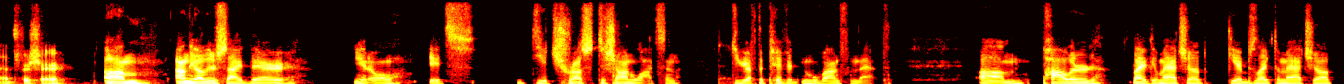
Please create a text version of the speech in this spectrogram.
That's for sure. Um, on the other side, there, you know, it's do you trust Deshaun Watson? Do you have to pivot and move on from that? Um, Pollard like a matchup. Gibbs like the matchup.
